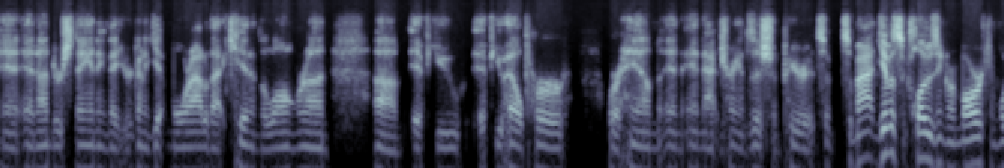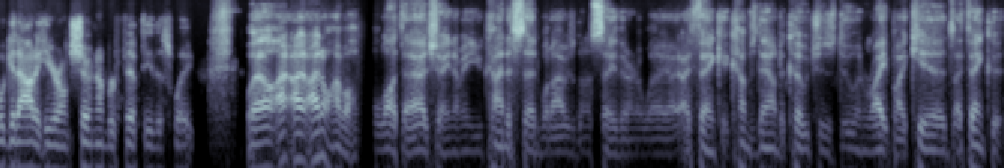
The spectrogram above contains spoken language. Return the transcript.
and, and understanding that you're going to get more out of that kid in the long run um, if you if you help her or him in, in that transition period. So, so Matt, give us a closing remark, and we'll get out of here on show number 50 this week. Well, I, I don't have a whole lot to add, Shane. I mean, you kind of said what I was going to say there in a way. I, I think it comes down to coaches doing right by kids. I think that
